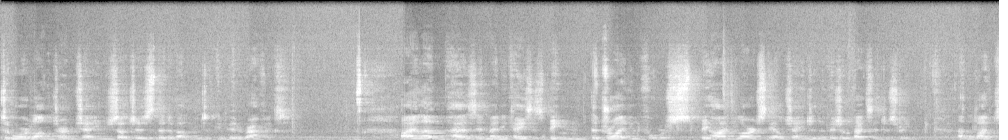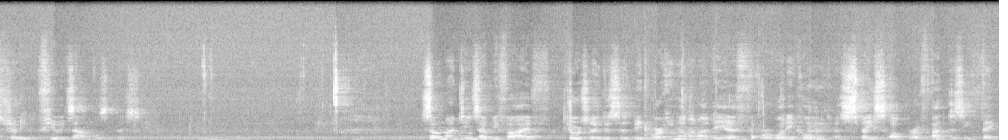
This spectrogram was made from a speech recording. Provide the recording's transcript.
to more long-term change such as the development of computer graphics. ILM has in many cases been the driving force behind large-scale change in the visual effects industry, and I'd like to show you a few examples of this. So in 1975, George Lucas had been working on an idea for what he called a space opera fantasy thing,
